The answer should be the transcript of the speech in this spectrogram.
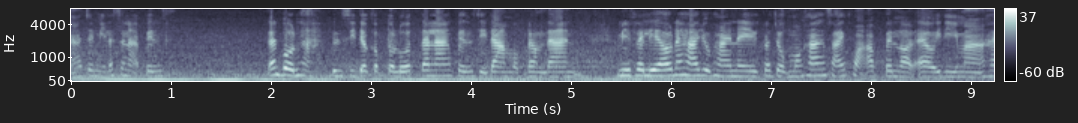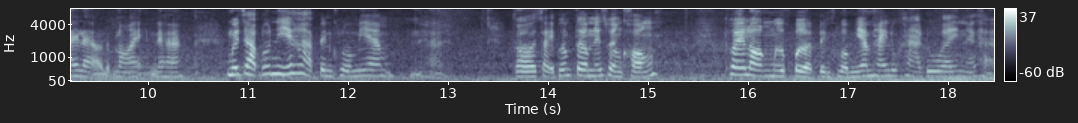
นะจะมีลักษณะเป็นด้านบนค่ะ เป็นสีเดียวกับตัวรถด้านล่างเป็นสีดำออกดำด้านมีไฟเลี้ยวนะคะ อยู่ภายในกระจกมองข้างซ้ายขวาเป็นหลอด LED มาให้แล้วเรียบร้อยนะคะ มือจับรุ่นนี้ค่ะ เป็นโครเมียมนะคะก็ใส่เพิ่มเติมในส่วนของถ้วยรองมือเปิดเป็นโครเมียมให้ลูกค้าด้วยนะคะ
